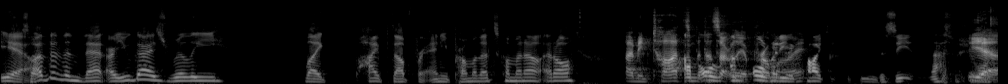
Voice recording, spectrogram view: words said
Yeah. so- Other than that, are you guys really like hyped up for any promo that's coming out at all? I mean, Tots, I'm, but that's al- not really I'm a already promo, right? excited for team of the season. That's for sure. Yeah.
